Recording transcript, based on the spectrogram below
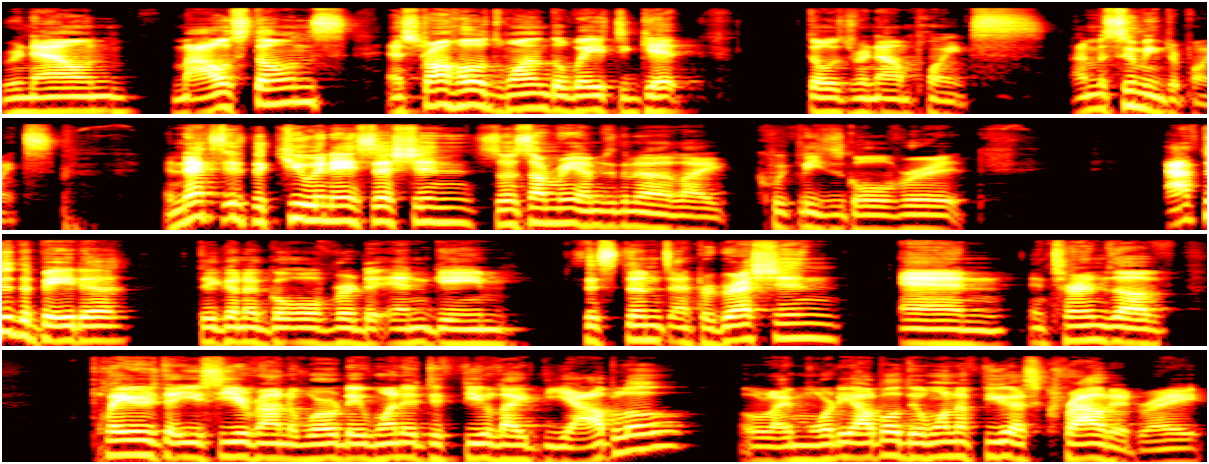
renown milestones, and strongholds one of the ways to get those renown points. I'm assuming they're points. And next is the Q and A session. So in summary, I'm just gonna like quickly just go over it. After the beta, they're gonna go over the end game systems and progression, and in terms of players that you see around the world, they want it to feel like Diablo or like more Diablo. They want to feel as crowded, right?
